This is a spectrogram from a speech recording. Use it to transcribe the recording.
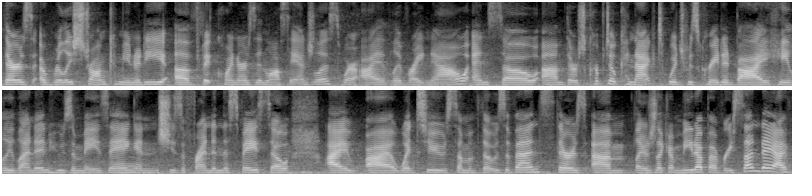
There's a really strong community of Bitcoiners in Los Angeles, where I live right now. And so um, there's Crypto Connect, which was created by Haley Lennon, who's amazing, and she's a friend in the space. So I, I went to some of those events. There's um, there's like a meetup every Sunday. I've,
